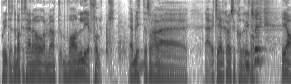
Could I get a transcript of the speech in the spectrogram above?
politisk debatt de senere årene, med at vanlige folk er blitt et sånn her eh, Jeg vet ikke helt hva vi skal kalle det for. Uttrykk. Ja,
